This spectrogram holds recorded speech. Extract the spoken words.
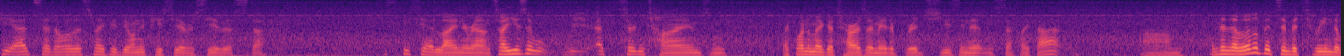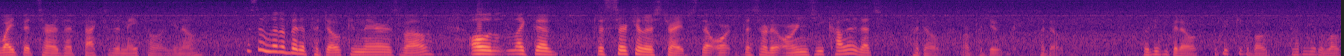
P. Ad said, "Oh, this might be the only piece you ever see of this stuff." Piece he had lying around. So I use it at certain times, and like one of my guitars, I made a bridge using it and stuff like that. Um, and then the little bits in between the white bits are the back to the maple, you know. There's a little bit of Padauk in there as well. Oh, like the the circular stripes, the or, the sort of orangey color, that's Padauk or Padauk, Padauk. Padauk, Padauk, Padauk.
